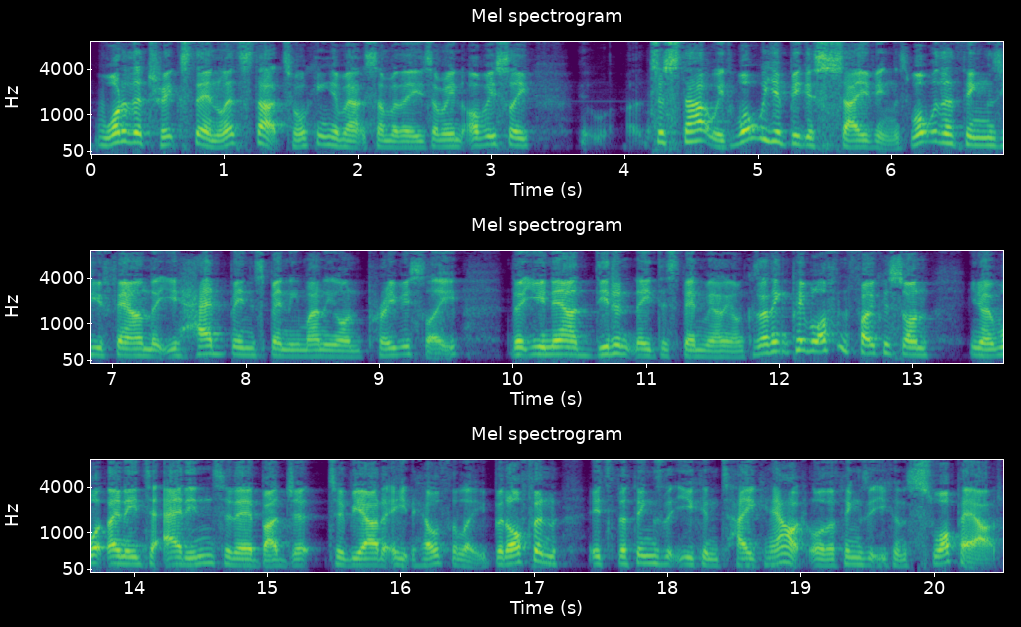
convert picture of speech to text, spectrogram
what are the tricks then? Let's start talking about some of these. I mean, obviously, to start with, what were your biggest savings? What were the things you found that you had been spending money on previously that you now didn't need to spend money on? Because I think people often focus on, you know, what they need to add into their budget to be able to eat healthily. But often it's the things that you can take out or the things that you can swap out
